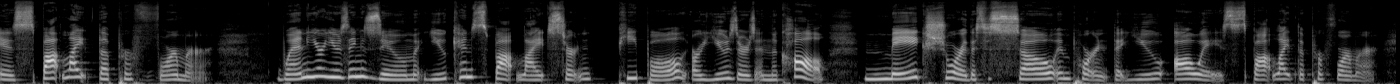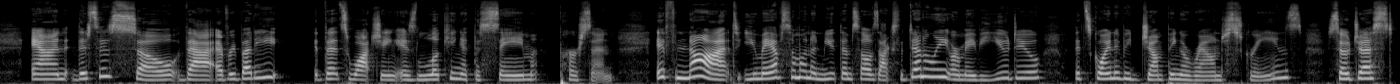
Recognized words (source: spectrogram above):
is spotlight the performer. When you're using Zoom, you can spotlight certain people or users in the call. Make sure this is so important that you always spotlight the performer. And this is so that everybody that's watching is looking at the same person. If not, you may have someone unmute themselves accidentally, or maybe you do. It's going to be jumping around screens. So just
